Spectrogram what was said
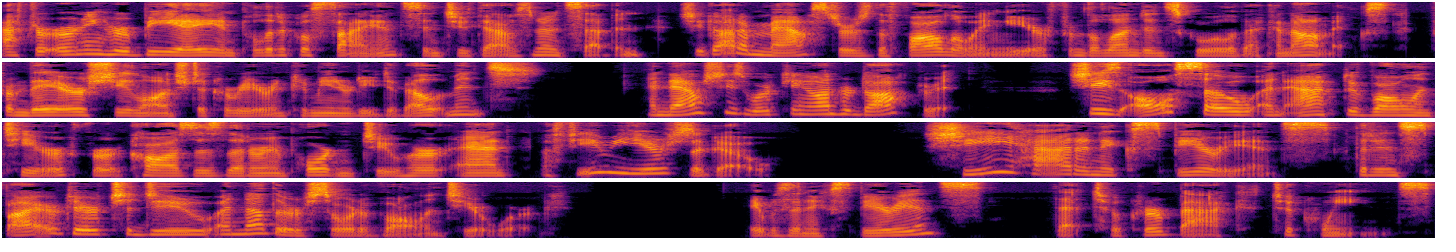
After earning her BA in political science in 2007, she got a master's the following year from the London School of Economics. From there, she launched a career in community development, and now she's working on her doctorate. She's also an active volunteer for causes that are important to her, and a few years ago, she had an experience that inspired her to do another sort of volunteer work. It was an experience that took her back to Queens.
